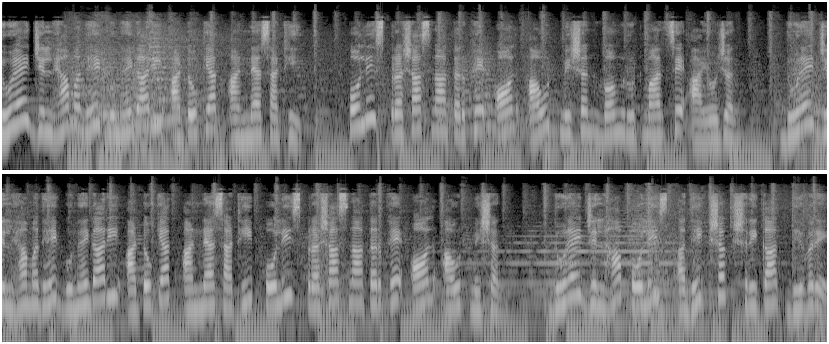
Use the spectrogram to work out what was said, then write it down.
धुळे जिल्ह्यामध्ये गुन्हेगारी आटोक्यात आणण्यासाठी पोलीस प्रशासनातर्फे ऑल आउट मिशन वम रूटमार्चचे आयोजन. धुळे जिल्ह्यामध्ये गुन्हेगारी आटोक्यात आणण्यासाठी पोलीस प्रशासनातर्फे ऑल आउट मिशन. धुळे जिल्हा पोलीस अधीक्षक श्रीकांत धिवरे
